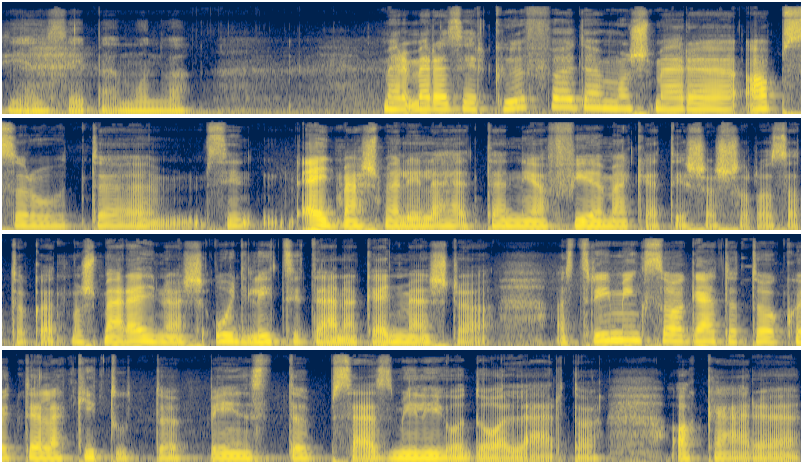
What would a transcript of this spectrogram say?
ilyen szépen mondva. Mert, mert azért külföldön most már abszolút egymás mellé lehet tenni a filmeket és a sorozatokat. Most már egymás úgy licitálnak egymásra a streaming szolgáltatók, hogy tényleg ki tud több pénzt, több száz millió dollárt a, akár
